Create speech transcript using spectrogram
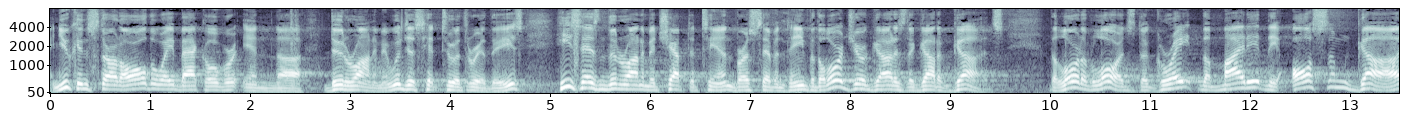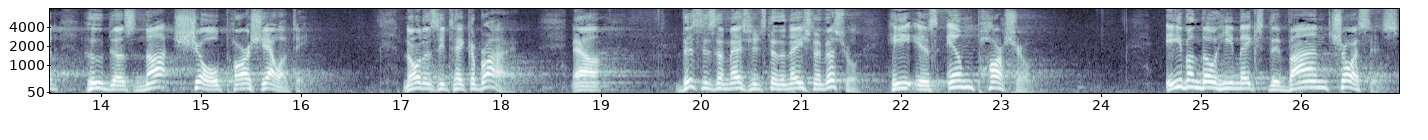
And you can start all the way back over in uh, Deuteronomy. We'll just hit two or three of these. He says in Deuteronomy chapter 10, verse 17, For the Lord your God is the God of gods, the Lord of lords, the great, the mighty, the awesome God who does not show partiality, nor does he take a bribe. Now, this is a message to the nation of Israel. He is impartial. Even though he makes divine choices,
